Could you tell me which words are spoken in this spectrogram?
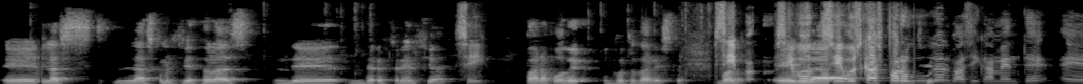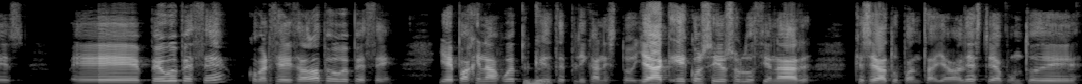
eh, las, las comercializadoras de, de referencia sí. para poder contratar esto. Sí, si, si, buscas por Google, básicamente es eh, PVPC, comercializadora PVPC. Y hay páginas web que te explican esto. Ya he conseguido solucionar que sea tu pantalla, ¿vale? Estoy a punto de,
